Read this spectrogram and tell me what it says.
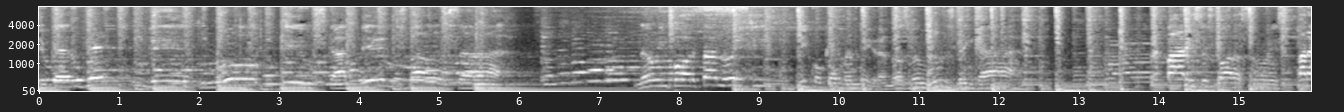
Eu quero ver o vento louco, teus cabelos balançar. Não importa a noite, de qualquer maneira nós vamos brincar. Preparem seus corações para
